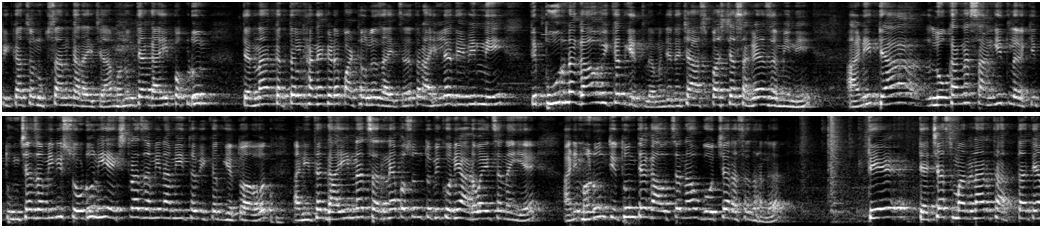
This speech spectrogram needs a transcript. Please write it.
पिकाचं नुकसान करायच्या म्हणून त्या गायी पकडून त्यांना कत्तलखान्याकडे पाठवलं जायचं. तर अहिल्या देवींनी ते पूर्ण गाव विकत घेतलं म्हणजे त्याच्या आसपासच्या सगळ्या जमिनी. आणि त्या लोकांना सांगितलं की तुमच्या जमिनी सोडून ही एक्स्ट्रा जमीन आम्ही इथं विकत घेतो आहोत. आणि इथं गायींना चरण्यापासून तुम्ही कोणी अडवायचं नाहीये. आणि म्हणून तिथून त्या गावचं नाव गोचर असं झालं. ते त्याच्या स्मरणार्थ आत्ता त्या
